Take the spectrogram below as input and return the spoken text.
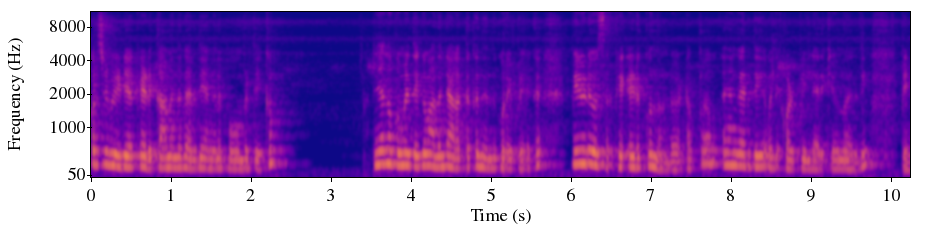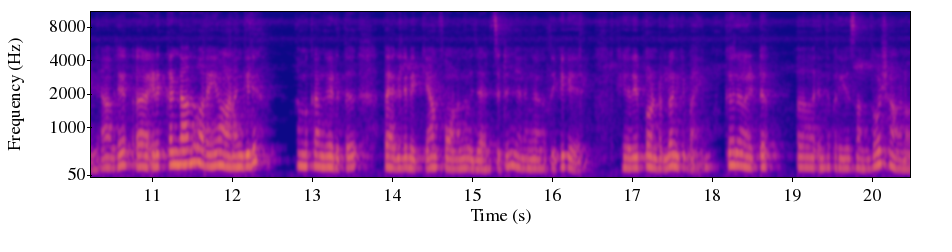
കുറച്ച് വീഡിയോ ഒക്കെ എടുക്കാമെന്ന് കരുതി അങ്ങനെ പോകുമ്പോഴത്തേക്കും ഞാൻ നോക്കുമ്പോഴത്തേക്കും അതിന്റെ അകത്തൊക്കെ നിന്ന് കുറേ പേരൊക്കെ വീഡിയോസൊക്കെ എടുക്കുന്നുണ്ട് കേട്ടോ. അപ്പോൾ ഞാൻ കരുതി വലിയ കുഴപ്പമില്ലായിരിക്കും എന്ന് കരുതി. പിന്നെ അവർ എടുക്കണ്ടെന്ന് പറയുവാണെങ്കിൽ നമുക്ക് അങ്ങ് എടുത്ത് ബാഗിൽ വെക്കാം ഫോണെന്ന് വിചാരിച്ചിട്ട് ഞാൻ അങ്ങ് അകത്തേക്ക് കയറി. കയറിയപ്പോൾ ഉണ്ടല്ലോ എനിക്ക് ഭയങ്കരമായിട്ട് എന്താ പറയുക സന്തോഷമാണോ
